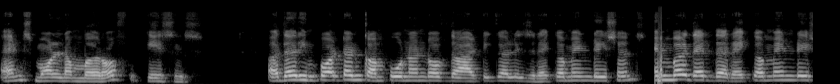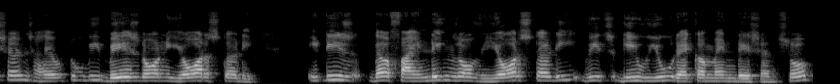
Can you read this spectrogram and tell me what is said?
and small number of cases. Other important component of the article is recommendations. Remember that the recommendations have to be based on your study. It is the findings of your study which give you recommendations. So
